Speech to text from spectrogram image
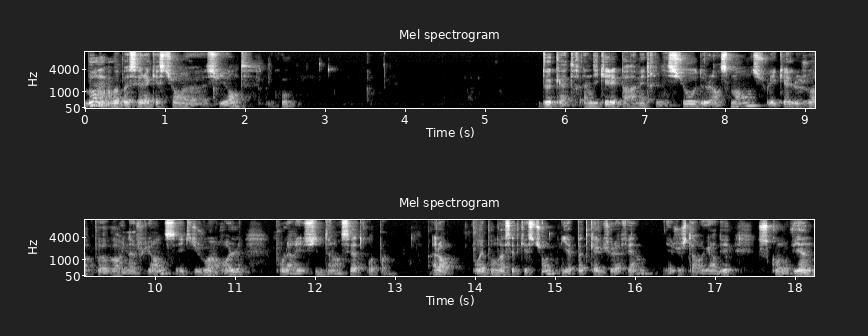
Bon, on va passer à la question euh, suivante, du coup. 2.4. Indiquer les paramètres initiaux de lancement sur lesquels le joueur peut avoir une influence et qui jouent un rôle pour la réussite d'un lancer à 3 points. Alors, pour répondre à cette question, il n'y a pas de calcul à faire, il y a juste à regarder ce qu'on vient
